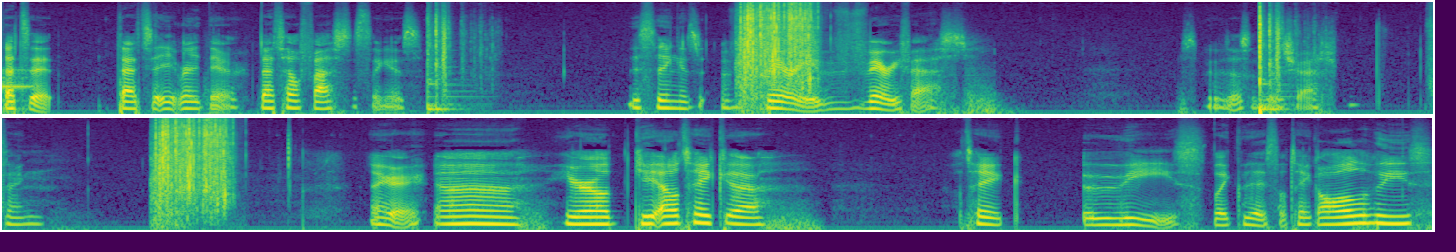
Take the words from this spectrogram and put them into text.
That's it. That's it right there. That's how fast this thing is. This thing is very, very fast. Let's move those into the trash thing. Okay, uh, here I'll I'll take uh, I'll take these like this. I'll take all of these.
